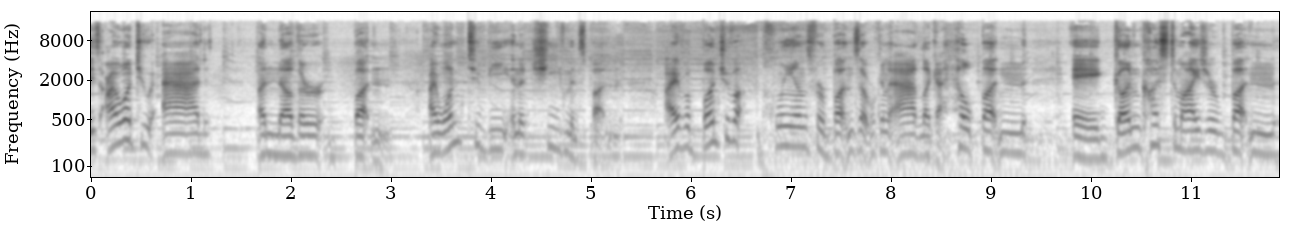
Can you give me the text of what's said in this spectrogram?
is I want to add another button. I want it to be an achievements button. I have a bunch of plans for buttons that we're going to add, like a help button, a gun customizer button,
